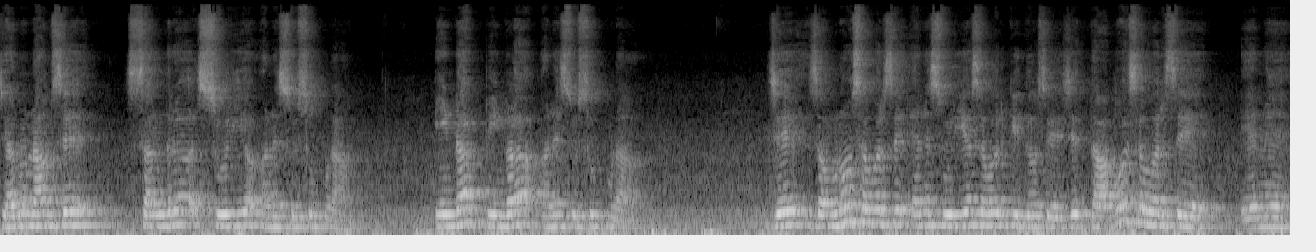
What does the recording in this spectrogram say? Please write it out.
જેનું નામ છે ચંદ્ર, સૂર્ય અને સુષુપ્ણા. ઈંડા, પિંગળા અને સુષુપ્ણા. જે જમણો સવર છે, એને સૂર્ય સવર કીધો છે. જે દાબો સવર છે, એને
